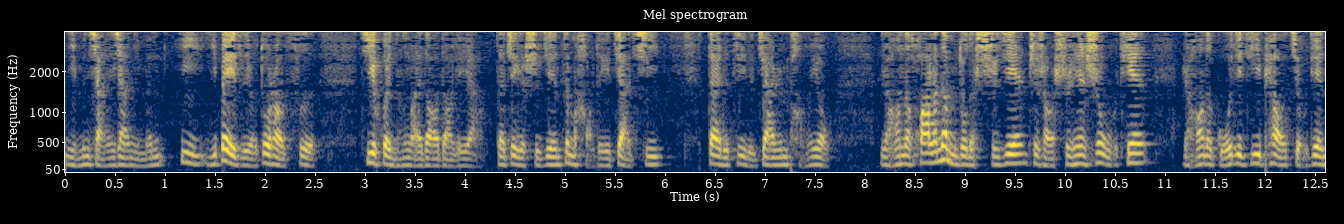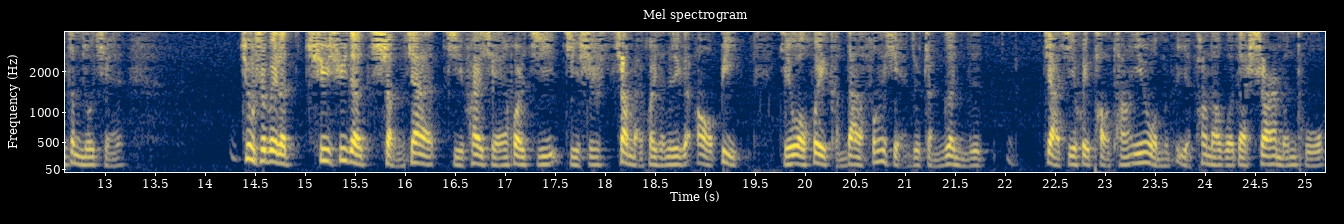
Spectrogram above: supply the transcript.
你们想一想，你们一一辈子有多少次机会能来到澳大利亚，在这个时间这么好的一个假期，带着自己的家人朋友，然后呢花了那么多的时间，至少十天十五天，然后呢国际机票、酒店这么多钱，就是为了区区的省下几块钱或者几几十上百块钱的这个澳币，结果会很大的风险，就整个你的。假期会泡汤，因为我们也碰到过在十二门徒，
